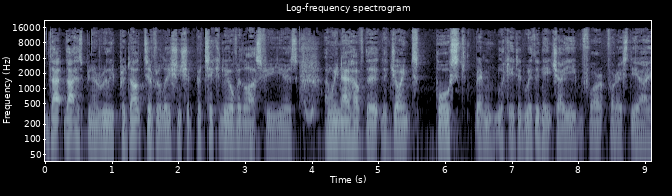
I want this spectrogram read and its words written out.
that, that has been a really productive relationship, particularly over the last few years. And we now have the, the joint post um, located within HIE for, for SDI.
